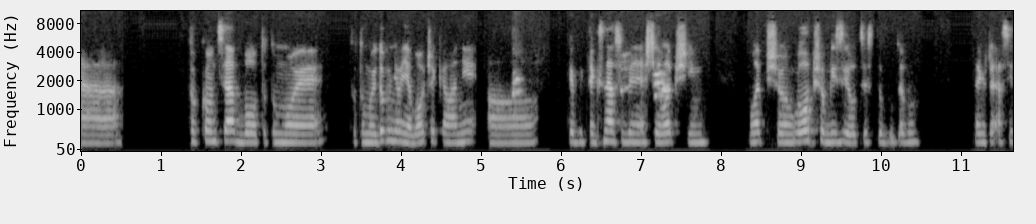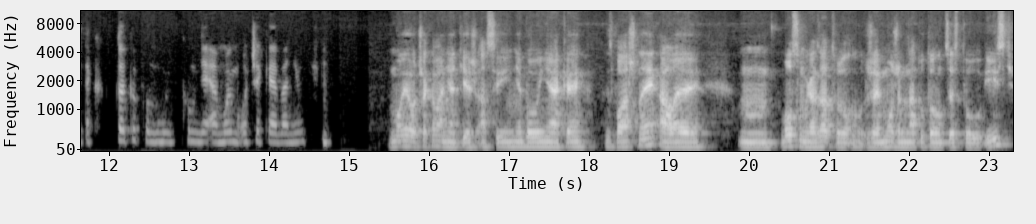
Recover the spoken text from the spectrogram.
a dokonca bolo toto moje toto moje domňovanie alebo očakávanie, uh, keby tak znásobené ešte lepším, lepšou, lepšou víziou cestu budovu. Takže asi tak toľko ku, ku mne a môjmu očakávaniu. Moje očakávania tiež asi neboli nejaké zvláštne, ale um, bol som rád za to, že môžem na túto cestu ísť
